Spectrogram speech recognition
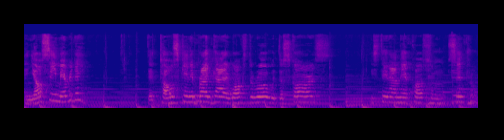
And y'all see him every day. That tall, skinny, bright guy that walks the road with the scars. He stayed down there across from Central.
